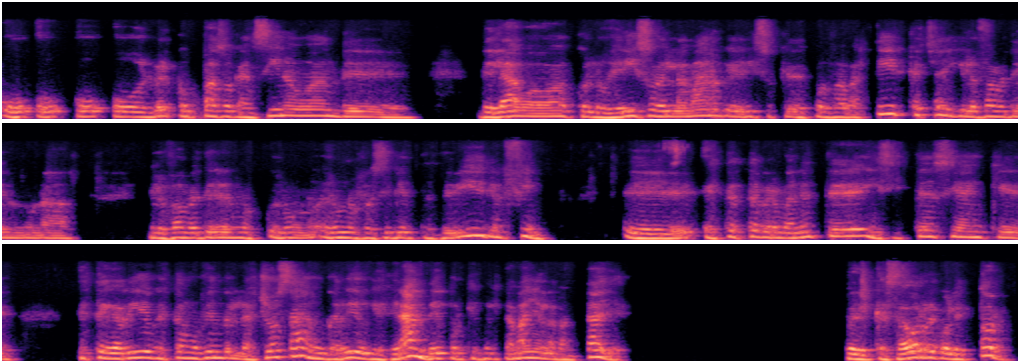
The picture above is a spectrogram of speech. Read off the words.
o, o, volver con paso cansino de, del agua con los erizos en la mano, que erizos que después va a partir, ¿cachai? Y que los va a meter en una, y los va a meter en unos, en unos, recipientes de vidrio, en fin. Eh, esta, permanente insistencia en que este garrido que estamos viendo en la choza es un garrido que es grande porque es del tamaño de la pantalla. Pero el cazador recolector,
